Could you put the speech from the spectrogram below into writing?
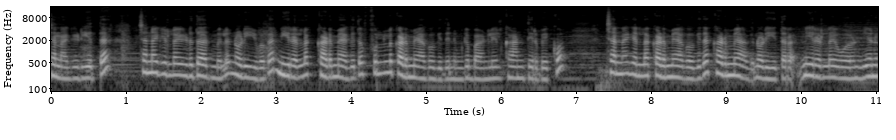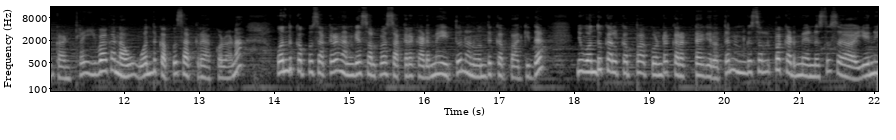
ಚೆನ್ನಾಗಿ ಹಿಡಿಯುತ್ತೆ. ಚೆನ್ನಾಗಿಲ್ಲ ಹಿಡ್ದಾದ್ಮೇಲೆ ನೋಡಿ ಇವಾಗ ನೀರೆಲ್ಲ ಕಡಿಮೆ ಆಗಿದೆ. ಫುಲ್ ಕಡಿಮೆ ಆಗೋಗಿದೆ. ನಿಮಗೆ ಬಾಣಲಿಯಲ್ಲಿ ಕಾಣ್ತಿರಬೇಕು. ಚೆನ್ನಾಗೆಲ್ಲ ಕಡಿಮೆ ಆಗೋಗಿದೆ, ಕಡಿಮೆ ಆಗಿ ನೋಡಿ ಈ ಥರ ನೀರೆಲ್ಲ ಏನು ಕಾಣ್ತಿಲ್ಲ. ಇವಾಗ ನಾವು ಒಂದು ಕಪ್ ಸಕ್ಕರೆ ಹಾಕ್ಕೊಳ್ಳೋಣ. ಒಂದು ಕಪ್ ಸಕ್ಕರೆ ನನಗೆ ಸ್ವಲ್ಪ ಸಕ್ಕರೆ ಕಡಿಮೆ ಇತ್ತು, ನಾನು ಒಂದು ಕಪ್ ಹಾಕಿದ್ದೆ. ನೀವು ಒಂದು ಕಾಲು ಕಪ್ ಹಾಕ್ಕೊಂಡ್ರೆ ಕರೆಕ್ಟಾಗಿರುತ್ತೆ. ನನಗೆ ಸ್ವಲ್ಪ ಕಡಿಮೆ ಅನ್ನಿಸ್ತು, ಸ ಏನು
